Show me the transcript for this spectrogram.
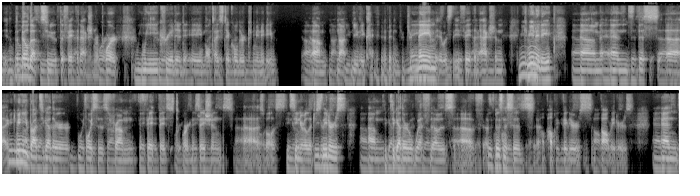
in the build up to the Faith in Action report, we created a multi-stakeholder community um, not unique in name. It was the Faith in Action community. Um, and this uh, community brought together voices from faith-based organizations, uh, as well as senior religious leaders, um, together with those of, of businesses, public figures, thought leaders. And,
